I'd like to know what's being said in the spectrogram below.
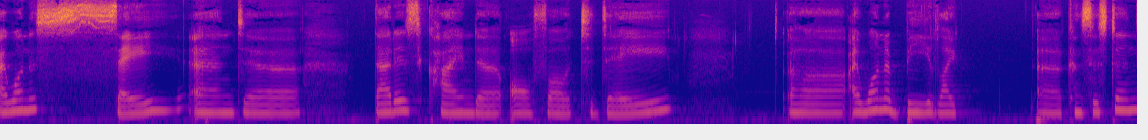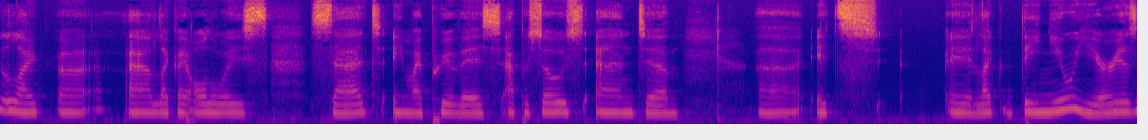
I want to say, and uh, that is kind of all for today. Uh, I want to be like uh, consistent, like uh, uh, like I always said in my previous episodes, and um, uh, like the new year is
